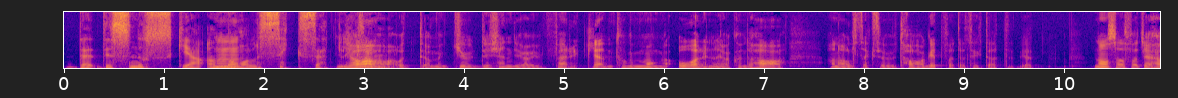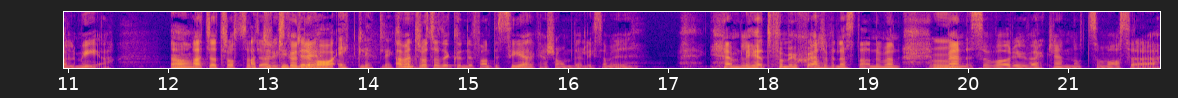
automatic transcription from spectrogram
det, det snuskiga mm. analsexet. Mm. Liksom. Ja, och ja, men gud, det kände jag ju verkligen. Det tog många år innan jag kunde ha analsex överhuvudtaget, för att jag tyckte att, jag, någonstans för att jag höll med. Ja, att jag trots att, att jag du liksom tyckte kunde, det var äckligt liksom. Ja, men trots att jag kunde fantisera kanske om det liksom i hemlighet för mig själv nästan. Men, mm. men så var det ju verkligen något som var sådär,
